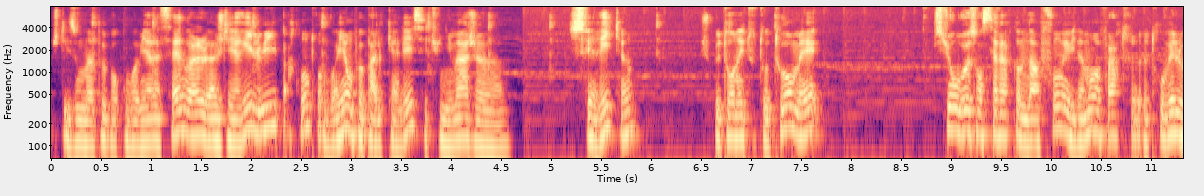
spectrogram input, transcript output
je dézoome un peu pour qu'on voit bien la scène. Voilà, le HDRI, lui, par contre, vous voyez, on peut pas le caler, c'est une image euh, sphérique. Hein. Je peux tourner tout autour, mais si on veut s'en servir comme d'un fond, évidemment, il va falloir trouver le,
